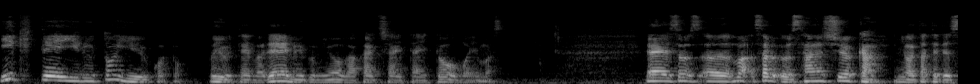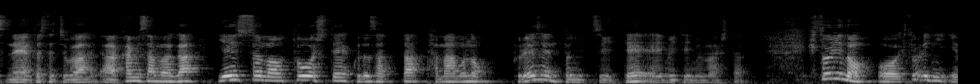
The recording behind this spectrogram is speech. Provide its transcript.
生きているということというテーマで恵みを分かち合いたいと思います。えー、その、まあ、去る3週間にわたってですね、私たちは神様がイエス様を通してくださった賜物、プレゼントについて見てみました。一人の、一人に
